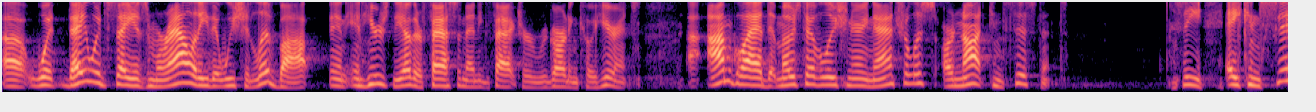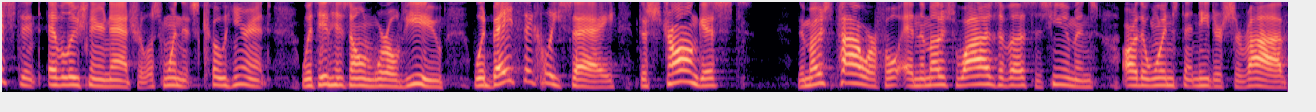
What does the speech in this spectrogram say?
uh, what they would say is morality that we should live by? And, and here's the other fascinating factor regarding coherence. I'm glad that most evolutionary naturalists are not consistent. See, a consistent evolutionary naturalist, one that's coherent within his own worldview, would basically say the strongest, the most powerful, and the most wise of us as humans are the ones that need to survive.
